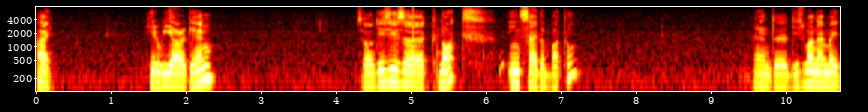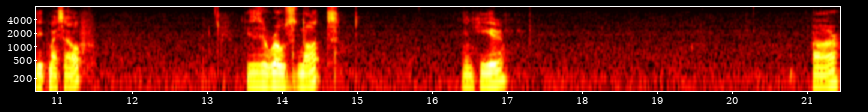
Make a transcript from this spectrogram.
Hi, here we are again. So this is a knot inside a bottle and uh, this one I made it myself. This is a rose knot and here are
